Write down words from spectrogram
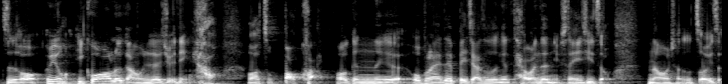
之后，没有一过奥勒冈，我就在决定，好，我要走爆快，我跟那个我本来在北加州跟台湾的女生一起走，然后我想说走一走。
